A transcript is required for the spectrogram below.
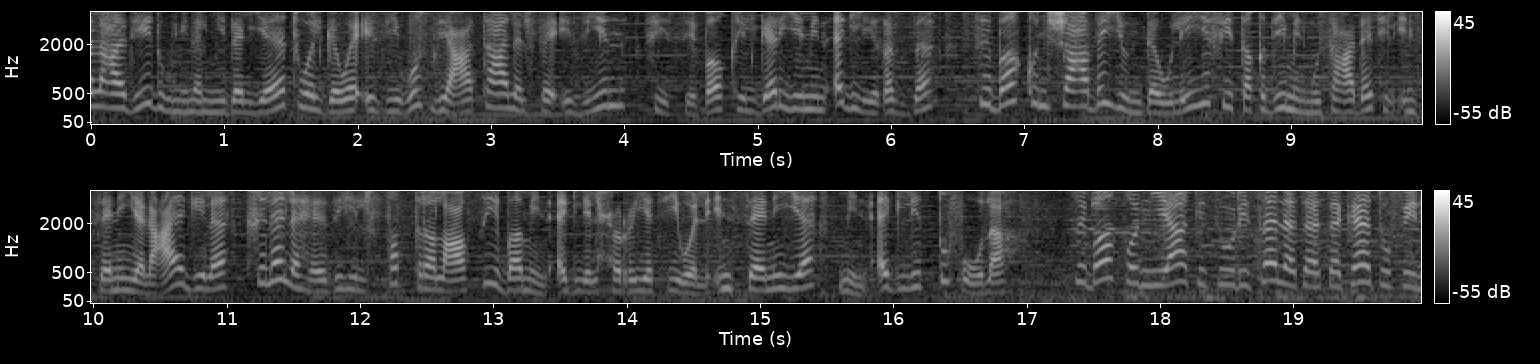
العديد من الميداليات والجوائز وزعت على الفائزين في سباق الجري من أجل غزة سباق شعبي دولي في تقديم المساعدات الإنسانية العاجلة خلال هذه الفترة العصيبة من أجل الحرية والإنسانية من أجل الطفولة. سباق يعكس رسالة تكاتف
